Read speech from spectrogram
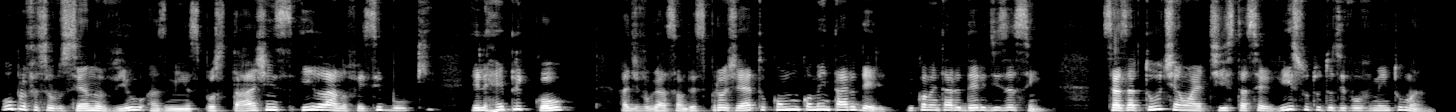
o professor Luciano viu as minhas postagens e lá no Facebook ele replicou a divulgação desse projeto com um comentário dele. E o comentário dele diz assim: César Tucci é um artista a serviço do desenvolvimento humano,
